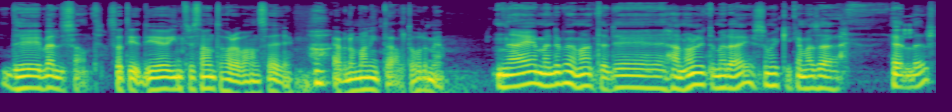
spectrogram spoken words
det är väldigt sant. Så det, det är intressant att höra vad han säger, även om man inte alltid håller med. Nej, men det behöver man inte. Det, han håller inte med dig så mycket kan man säga. Heller.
